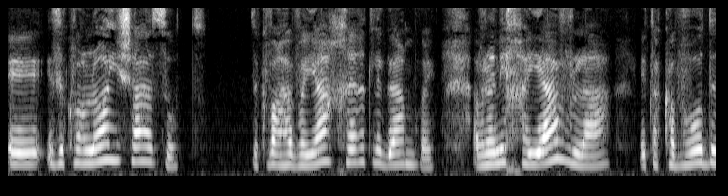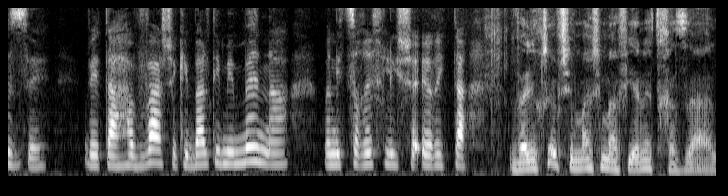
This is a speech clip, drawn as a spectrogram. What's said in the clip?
אה, זה כבר לא האישה הזאת, זה כבר הוויה אחרת לגמרי. אבל אני חייב לה את הכבוד הזה ואת האהבה שקיבלתי ממנה, ואני צריך להישאר איתה. ואני חושב שמה שמאפיין את חז"ל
